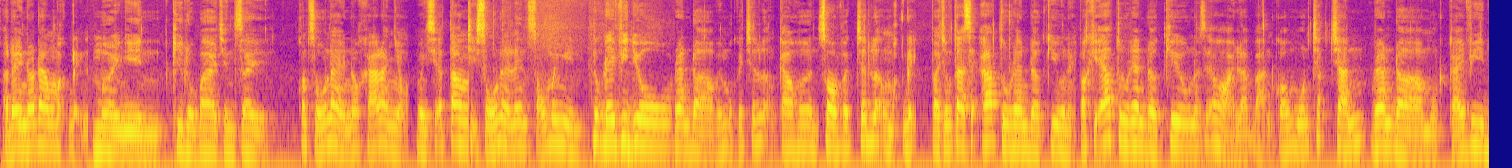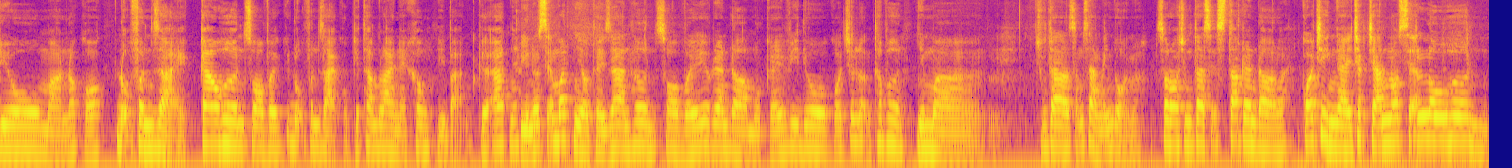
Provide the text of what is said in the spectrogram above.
Ở đây nó đang mặc định. 10.000 KB trên giây. Con số này nó khá là nhỏ. Mình sẽ tăng chỉ số này lên 60.000 lúc đấy video render với một cái chất lượng cao hơn so với chất lượng mặc định. Và chúng ta sẽ add to render queue này. Và khi add to render queue, nó sẽ hỏi là bạn có muốn chắc chắn render một cái video mà nó có độ phân giải cao hơn so với cái độ phân giải của cái timeline này không? Thì bạn cứ add nhé. Vì nó sẽ mất nhiều thời gian hơn so với render một cái video có chất lượng thấp hơn. Nhưng mà chúng ta sẵn sàng đánh đổi mà. Sau đó chúng ta sẽ start render thôi. Quá trình này chắc chắn nó sẽ lâu hơn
